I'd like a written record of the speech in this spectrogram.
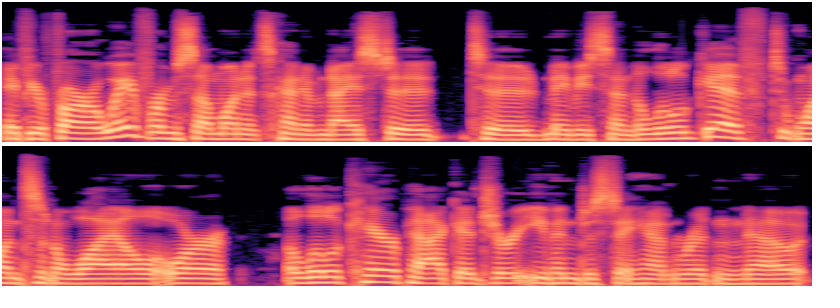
if you're far away from someone, it's kind of nice to to maybe send a little gift once in a while or a little care package or even just a handwritten note.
